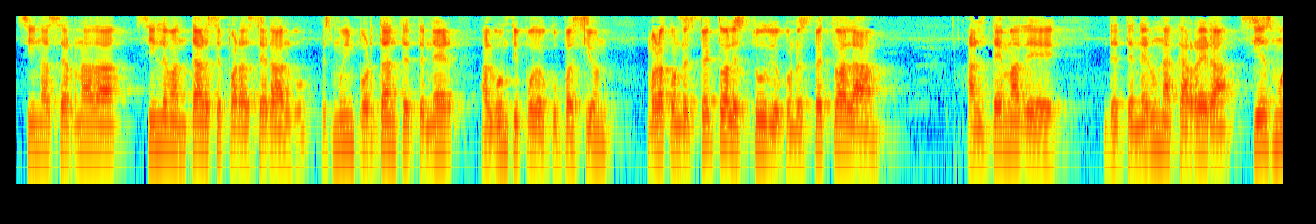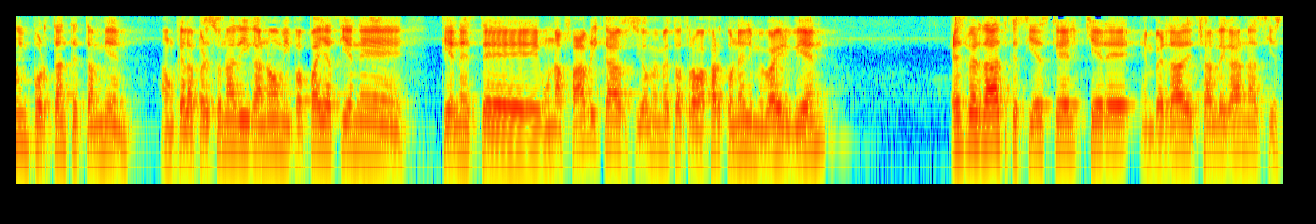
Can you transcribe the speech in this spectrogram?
sin hacer nada, sin levantarse para hacer algo. Es muy importante tener algún tipo de ocupación. Ahora, con respecto al estudio, con respecto a la, al tema de, tener una carrera, sí es muy importante también aunque la persona diga, no, mi papá ya tiene, tiene este, una fábrica, si yo me meto a trabajar con él y me va a ir bien. Es verdad que si es que él quiere en verdad echarle ganas y,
